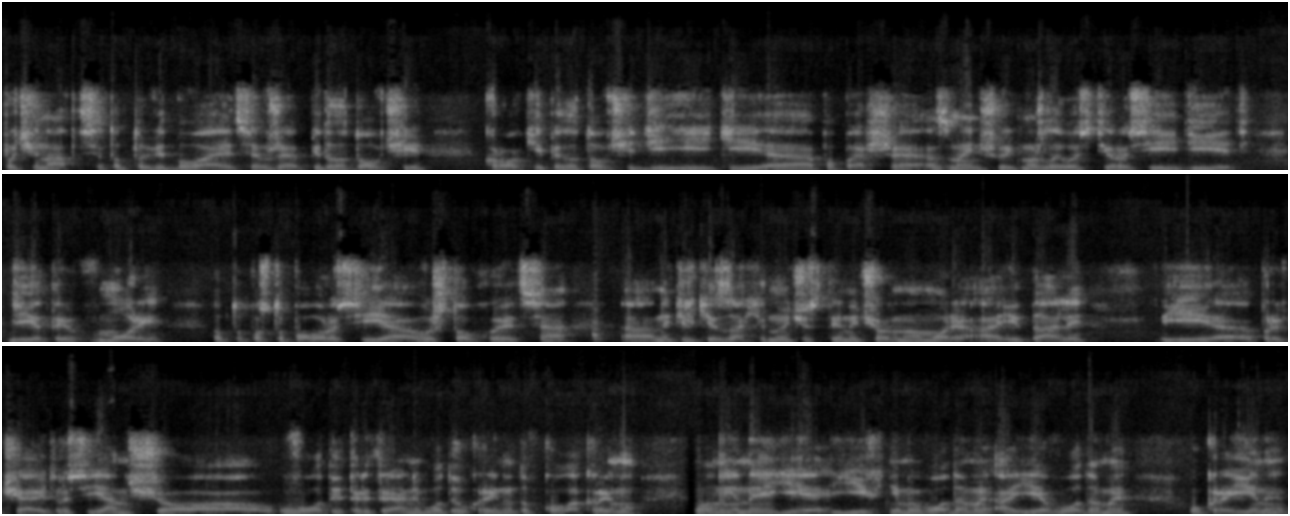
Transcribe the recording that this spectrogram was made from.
починатися. Тобто відбуваються вже підготовчі кроки, підготовчі дії, які, по-перше, зменшують можливості Росії діяти, діяти в морі. Тобто поступово Росія виштовхується не тільки з західної частини Чорного моря, а і далі. І е, привчають росіян, що е, води, територіальні води України довкола Криму, вони не є їхніми водами, а є водами України.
